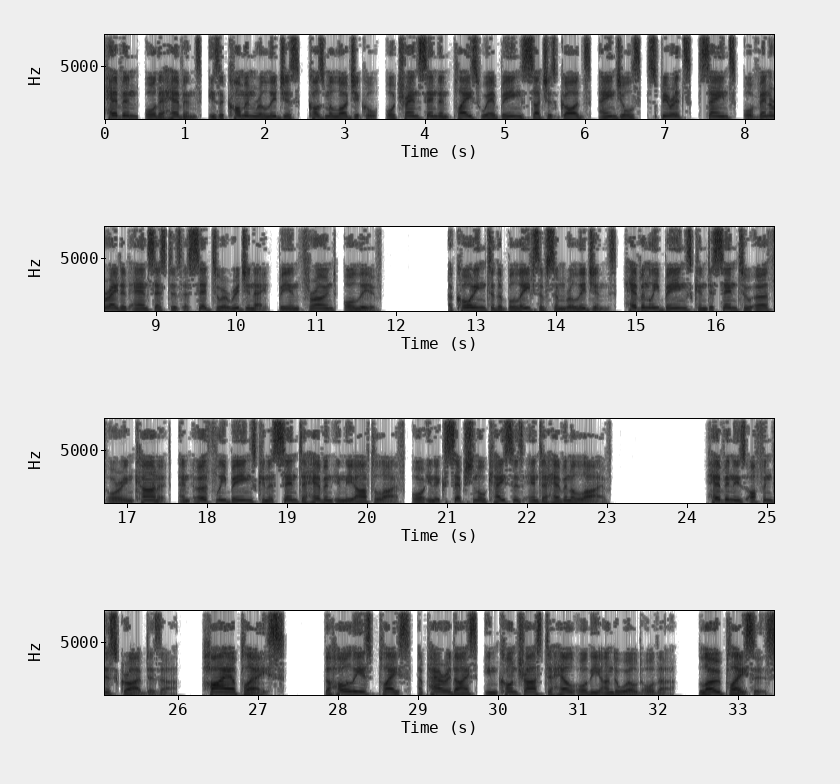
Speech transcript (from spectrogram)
Heaven, or the heavens, is a common religious, cosmological, or transcendent place where beings such as gods, angels, spirits, saints, or venerated ancestors are said to originate, be enthroned, or live. According to the beliefs of some religions, heavenly beings can descend to earth or incarnate, and earthly beings can ascend to heaven in the afterlife, or in exceptional cases enter heaven alive. Heaven is often described as a «higher place» The holiest place, a paradise, in contrast to hell or the underworld or the low places,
